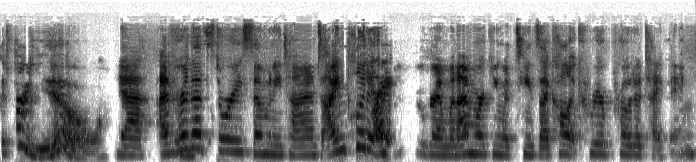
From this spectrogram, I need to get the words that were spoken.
good for you. Yeah, I've heard that story so many times. I include it right. in the program when I'm working with teens. I call it career prototyping.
